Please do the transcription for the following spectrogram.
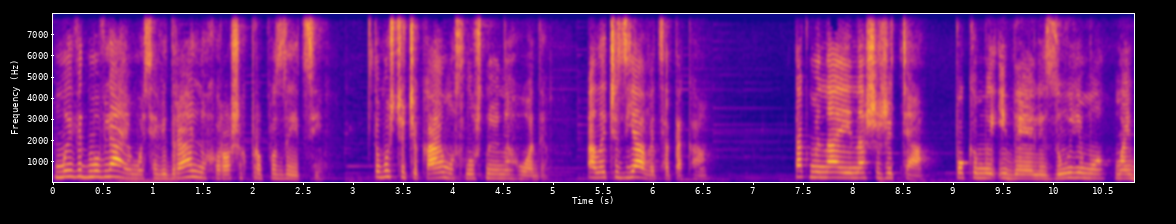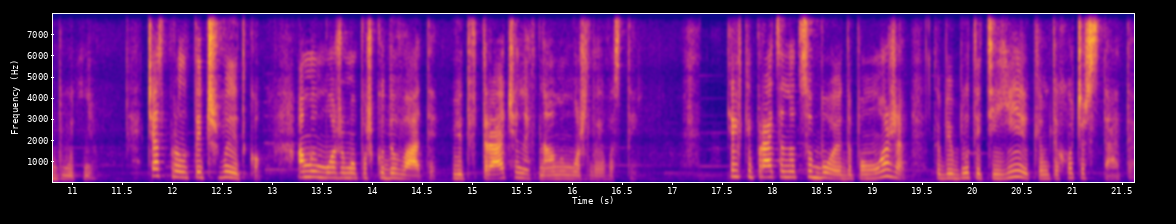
Ми відмовляємося від реально хороших пропозицій, тому що чекаємо слушної нагоди. Але чи з'явиться така? Так минає і наше життя, поки ми ідеалізуємо майбутнє. Час пролетить швидко, а ми можемо пошкодувати від втрачених нами можливостей. Тільки праця над собою допоможе тобі бути тією, ким ти хочеш стати.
